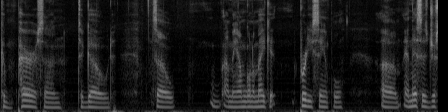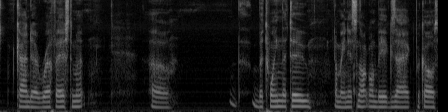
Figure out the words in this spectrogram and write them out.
comparison to gold. So I mean, I'm going to make it pretty simple um, and this is just kind of a rough estimate uh, between the two. I mean, it's not going to be exact because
